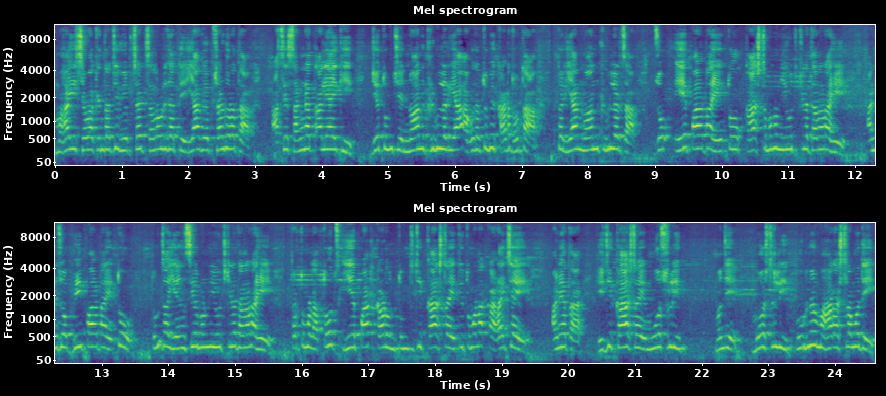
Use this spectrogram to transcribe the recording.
महाई सेवा केंद्राची वेबसाईट चालवली जाते. या वेबसाईटवर आता असे सांगण्यात आले आहे की जे तुमचे नॉन क्रिमिनल या अगोदर तुम्ही काढत होता तर या नॉन क्रिमिनलचा जो ए पार्ट आहे तो कास्ट म्हणून यूज केला जाणार आहे. आणि जो बी पार्ट आहे तो तुमचा एन सी एल म्हणून यूज केला जाणार आहे. तर तुम्हाला तोच ए पार्ट काढून तुमची जी कास्ट आहे ती तुम्हाला काढायची आहे. आणि आता ही जी कास्ट आहे मोस्टली म्हणजे मोस्टली पूर्ण महाराष्ट्रामध्ये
